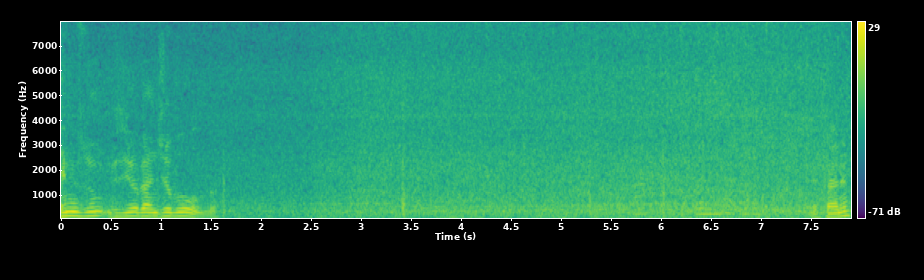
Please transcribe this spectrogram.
En uzun video bence bu oldu. Efendim?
